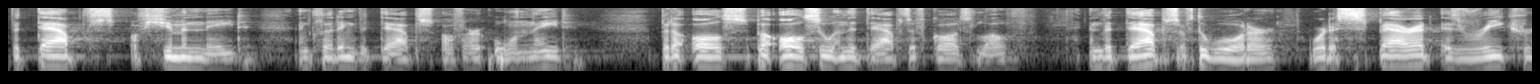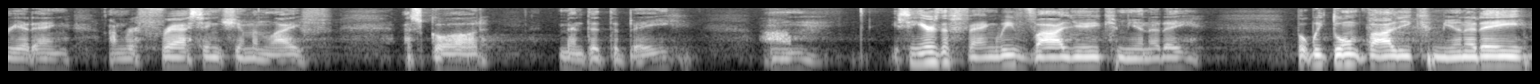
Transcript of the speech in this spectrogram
the depths of human need, including the depths of our own need, but also, but also in the depths of God's love, in the depths of the water where the Spirit is recreating and refreshing human life as God meant it to be. Um, you see, here's the thing we value community, but we don't value community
